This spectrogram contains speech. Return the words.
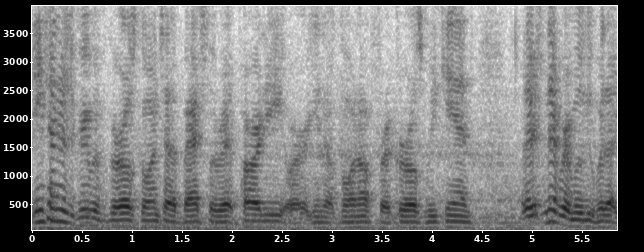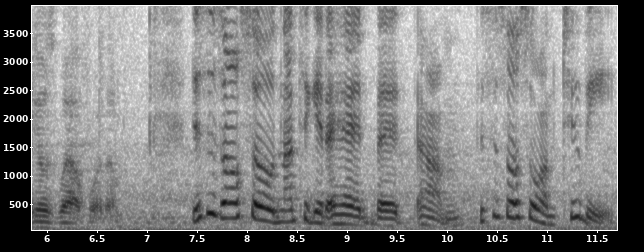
Anytime there's a group of girls going to a bachelorette party or, you know, going off for a girls' weekend, there's never a movie where that goes well for them. This is also not to get ahead, but um, this is also on Tubi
